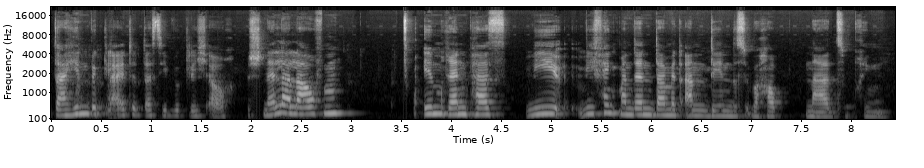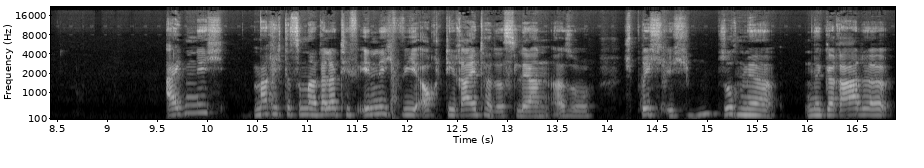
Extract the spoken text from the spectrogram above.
dahin begleitet, dass sie wirklich auch schneller laufen im Rennpass. Wie, wie fängt man denn damit an, denen das überhaupt nahe zu bringen? Eigentlich mache ich das immer relativ ähnlich, wie auch die Reiter das lernen. Also sprich, ich mhm. suche mir eine gerade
